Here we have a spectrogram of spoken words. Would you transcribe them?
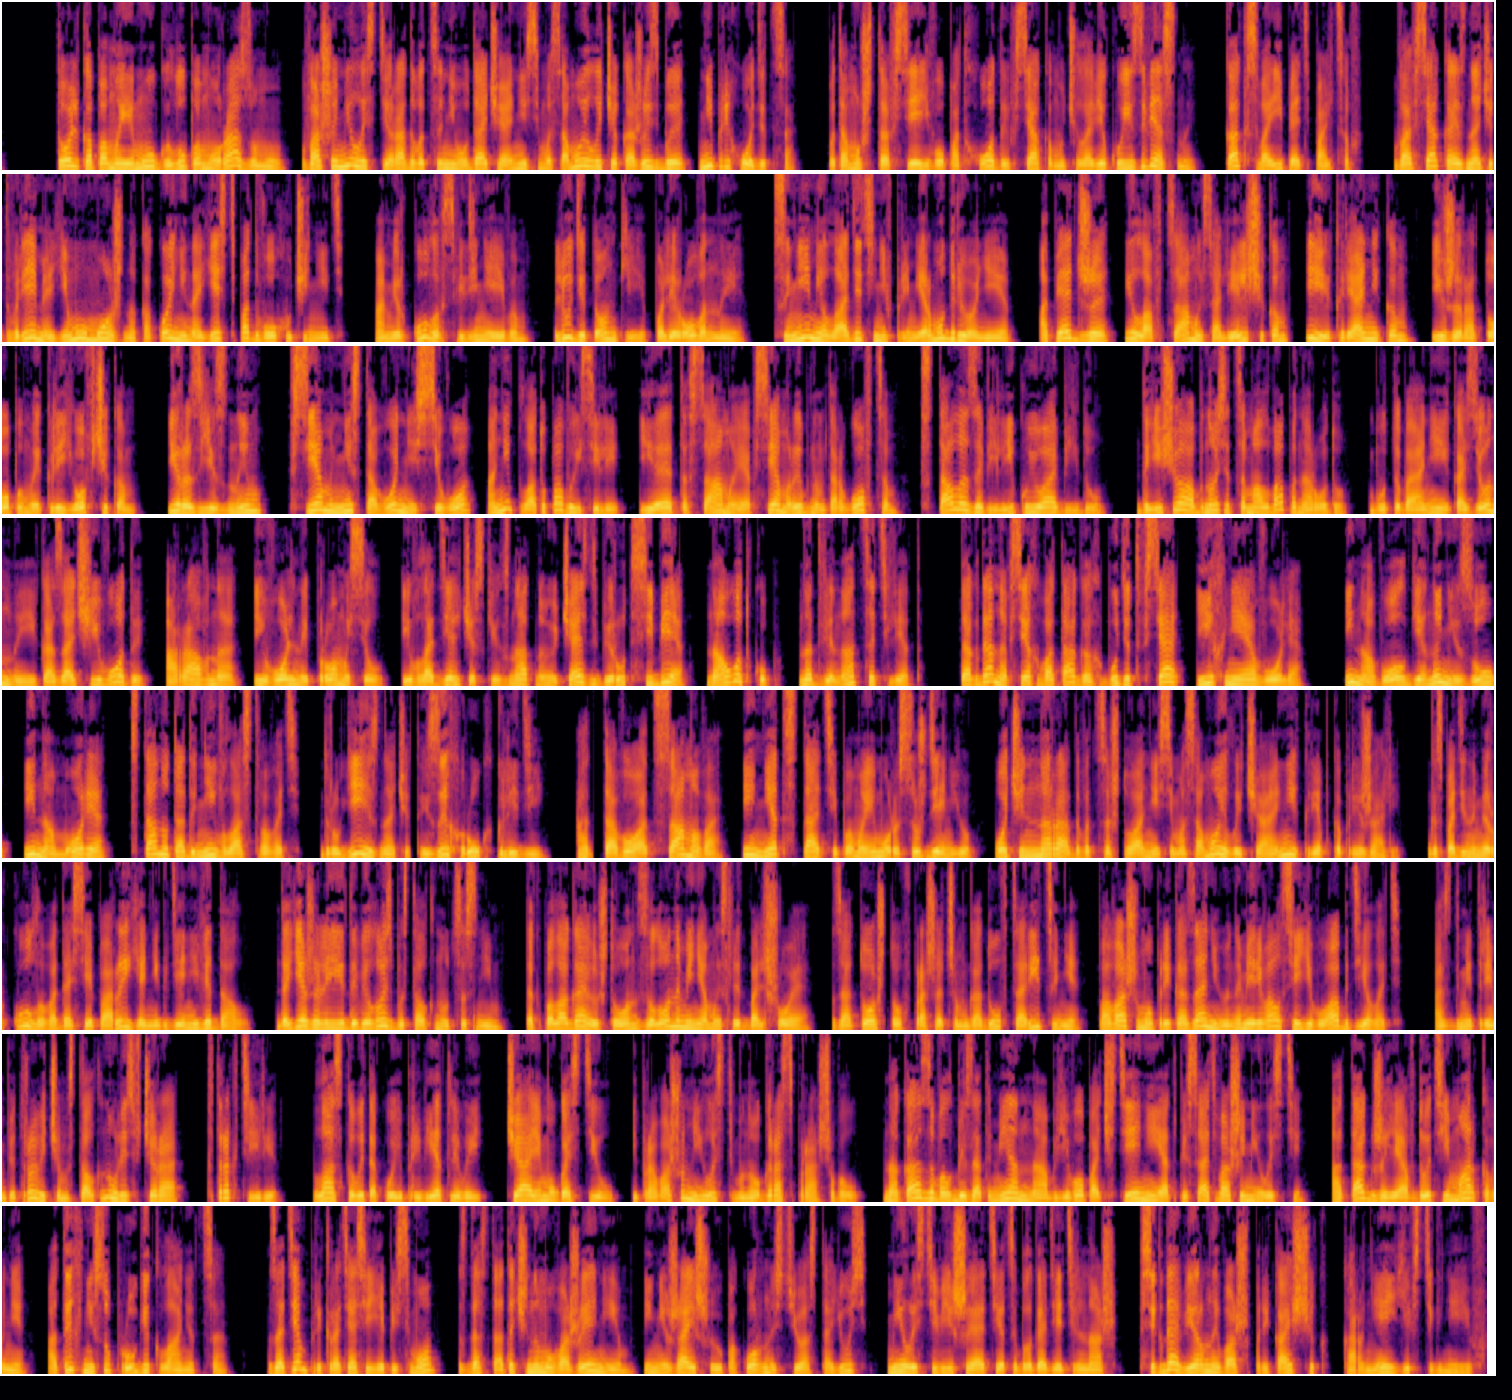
Только по моему глупому разуму, вашей милости радоваться неудаче Анисима Самойлыча, кажись бы, не приходится, потому что все его подходы всякому человеку известны, как свои пять пальцев. Во всякое, значит, время ему можно какой ни наесть подвох учинить, а Меркулов с Веденеевым – люди тонкие, полированные. С ними ладить не в пример мудренее. Опять же, и ловцам, и солельщикам, и икряникам, и жиротопам, и клеевщикам, и разъездным Всем ни с того ни с сего они плату повысили, и это самое всем рыбным торговцам стало за великую обиду. Да еще обносится молва по народу, будто бы они и казенные, и казачьи воды, а равно и вольный промысел, и владельческих знатную часть берут себе на откуп на 12 лет. Тогда на всех ватагах будет вся ихняя воля. И на Волге, на низу, и на море станут одни властвовать, другие, значит, из их рук гляди. От того от самого и нет стати, по моему рассуждению, очень нарадоваться, что Анисима Самойлыча они крепко прижали. Господина Меркулова до сей поры я нигде не видал. Да ежели и довелось бы столкнуться с ним, так полагаю, что он зло на меня мыслит большое за то, что в прошедшем году в Царицыне по вашему приказанию намеревался его обделать. А с Дмитрием Петровичем столкнулись вчера в трактире. Ласковый такой и приветливый, чаем угостил и про вашу милость много расспрашивал. Наказывал безотменно об его почтении отписать вашей милости, а также и Авдотье Марковне от их супруги кланяться. Затем, прекратя сие письмо, с достаточным уважением и нижайшую покорностью остаюсь, милостивейший отец и благодетель наш, всегда верный ваш приказчик Корней Евстигнеев.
